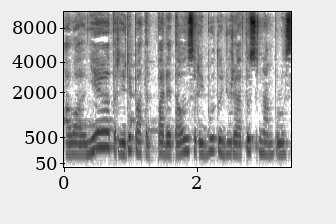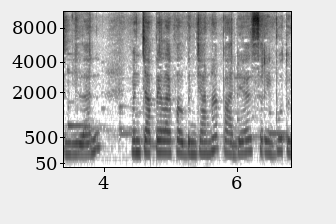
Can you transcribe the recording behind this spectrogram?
Awalnya terjadi pada, tahun 1769 mencapai level bencana pada 1770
